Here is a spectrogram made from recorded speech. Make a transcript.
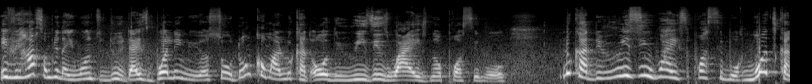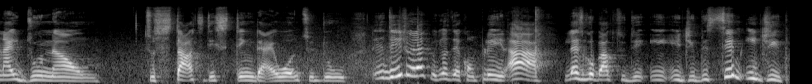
If you have something that you want to do that is boiling in your soul, don't come and look at all the reasons why it's not possible. Look at the reason why it's possible. What can I do now? to start this thing that I want to do. The, the Israelites were just there complaining, ah, let's go back to the e Egypt, the same Egypt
